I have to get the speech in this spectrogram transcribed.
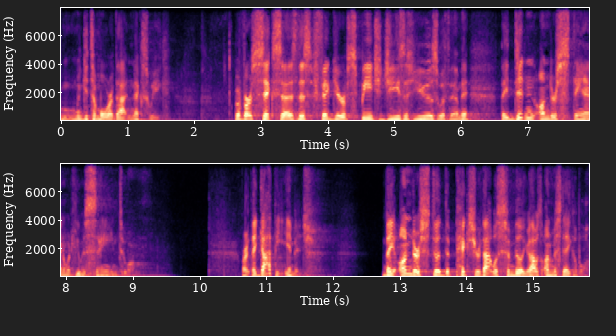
We get to more of that next week. But verse 6 says this figure of speech Jesus used with them, they, they didn't understand what he was saying to them. Right? They got the image. They understood the picture. That was familiar. That was unmistakable.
